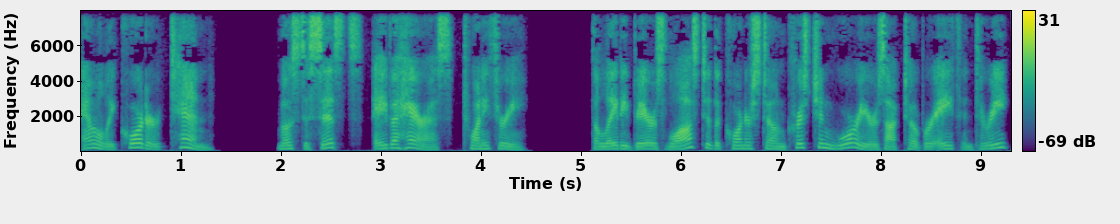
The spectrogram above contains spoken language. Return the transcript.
Emily Corder 10. Most assists, Ava Harris 23. The Lady Bears lost to the Cornerstone Christian Warriors October 8 and 3,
